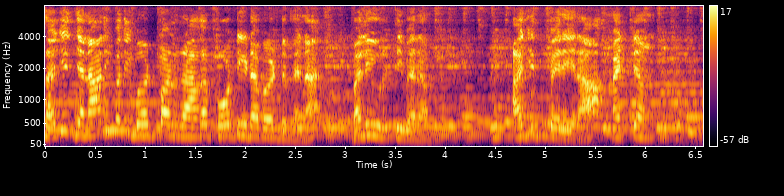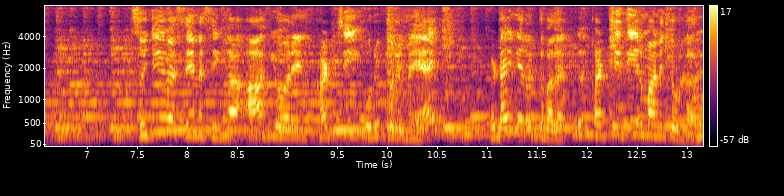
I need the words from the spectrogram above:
சஜித் ஜனாதிபதி வேட்பாளராக போட்டியிட வேண்டும் என வலியுறுத்தி வரும் அஜித் பெரேரா மற்றும் சுஜீவ சேனசிங்கா ஆகியோரின் கட்சி உறுப்புரிமையை இடைநிறுத்துவதற்கு கட்சி தீர்மானித்துள்ளது.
